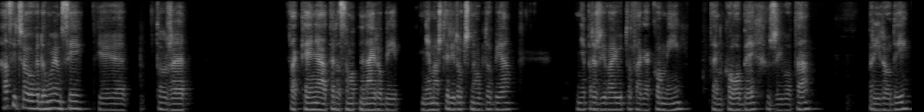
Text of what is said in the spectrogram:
Asi čo uvedomujem si, je to, že tá Kenia, teda samotné Nairobi, nemá 4-ročné obdobia, neprežívajú to tak ako my, ten kolobeh života, prírody,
